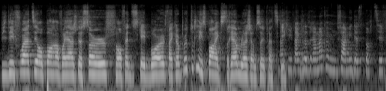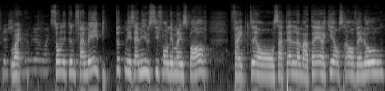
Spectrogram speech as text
Puis des fois, tu sais, on part en voyage de surf, on fait du skateboard. Fait qu'un peu tous les sports extrêmes, là, j'aime ça les pratiquer. OK, fait que vous êtes vraiment comme une famille de sportifs là, chez Ouais. vous. Là, ouais. Si on est une famille, puis toutes mes amis aussi font les mêmes sports. Fait que, tu sais, on s'appelle le matin, OK, on se rend en vélo.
